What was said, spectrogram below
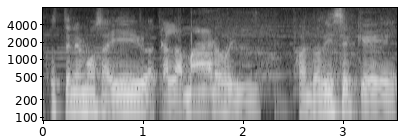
Entonces tenemos ahí a Calamaro y cuando dice que,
